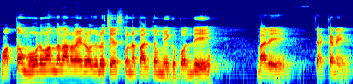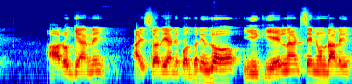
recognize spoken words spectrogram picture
మొత్తం మూడు వందల అరవై రోజులు చేసుకున్న ఫలితం మీకు పొంది మరి చక్కని ఆరోగ్యాన్ని ఐశ్వర్యాన్ని పొందుతారు. ఇందులో ఈ ఏలినాటి శని ఉండాలి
